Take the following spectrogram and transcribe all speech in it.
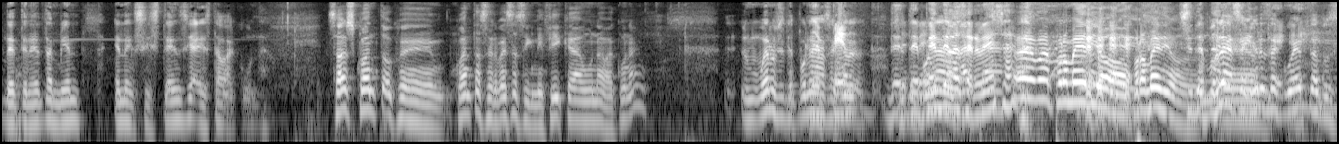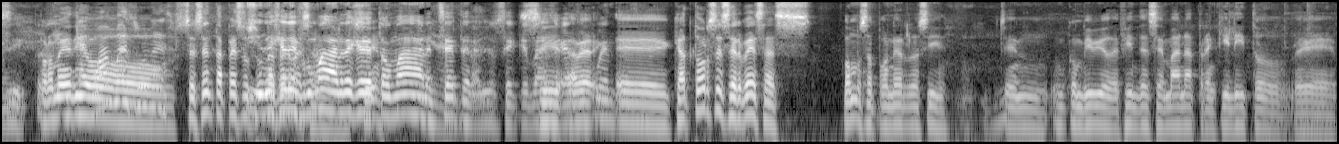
de tener también en existencia esta vacuna. ¿Sabes cuánto, eh, cuánta cerveza significa una vacuna? Bueno, si te pones a sacar de- si te depende de la cerveza. Eh, bueno, promedio, promedio. Si te pones a sacar esa cuenta, pues sí. Promedio unas- 60 pesos Y una deje de fumar, deje de tomar, etcétera. Yo sé que va Sí, a sacar a ver, cuenta. eh, 14 cervezas, vamos a ponerlo así, en un convivio de fin de semana tranquilito de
